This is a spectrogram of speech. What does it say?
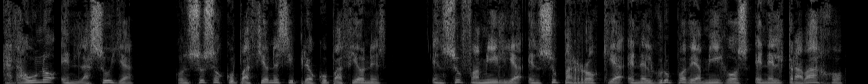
cada uno en la suya, con sus ocupaciones y preocupaciones, en su familia, en su parroquia, en el grupo de amigos, en el trabajo,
